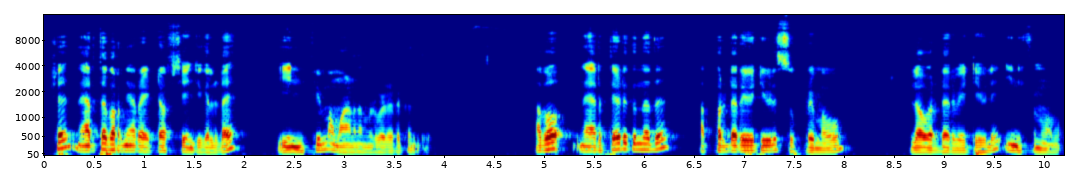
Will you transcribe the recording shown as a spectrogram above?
പക്ഷേ നേരത്തെ പറഞ്ഞ റേറ്റ് ഓഫ് ചേഞ്ചുകളുടെ ഇൻഫിമമാണ് നമ്മളിവിടെ എടുക്കുന്നത്. അപ്പോൾ നേരത്തെ എടുക്കുന്നത് അപ്പർ ഡെറിവേറ്റീവിൽ സുപ്രീമവും ലോവർ ഡെറിവേറ്റീവിൽ ഇൻഫിമവും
